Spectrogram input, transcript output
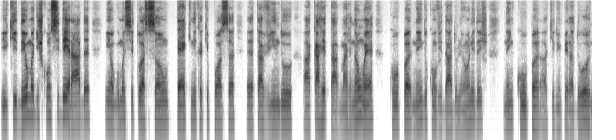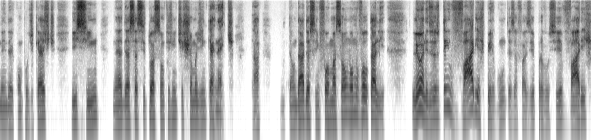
e que dê uma desconsiderada em alguma situação técnica que possa estar eh, tá vindo a acarretar, mas não é culpa nem do convidado Leônidas, nem culpa aqui do Imperador, nem da Ecom Podcast, e sim né, dessa situação que a gente chama de internet. Tá? Então, dada essa informação, vamos voltar ali. Leônidas, eu tenho várias perguntas a fazer para você, várias.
